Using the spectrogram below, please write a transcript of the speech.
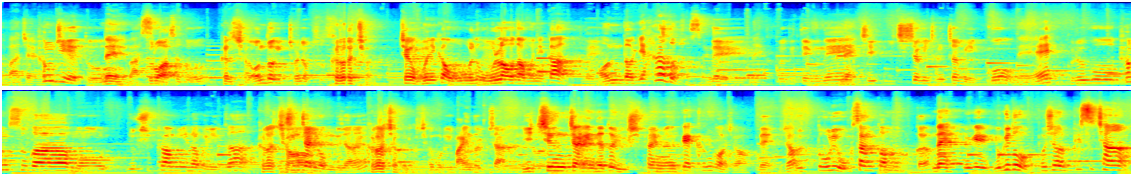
어, 맞아요. 평지에도 네, 맞습니다. 들어와서도 그렇죠. 언덕이 전혀 없었어요. 그렇죠. 제가 보니까 올- 올라오다 보니까 네. 언덕이 하나도 없었어요. 네. 네. 그렇기 때문에 네. 지- 위치적인 장점이 있고 네. 그리고 평수가 뭐 60평이다 보니까 그렇죠. 2층짜리 건물이잖아요. 그렇죠, 그렇죠. 그렇게 많이 넓지 않은 2층짜리인데도 60평이면 꽤 큰 거죠. 네. 그죠? 그리고 또 우리 옥상 또 한번 볼까요? 네, 여기 여기도 보시면 픽스창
